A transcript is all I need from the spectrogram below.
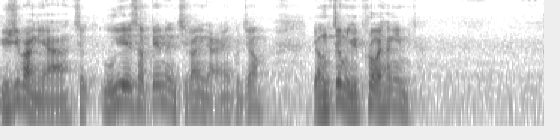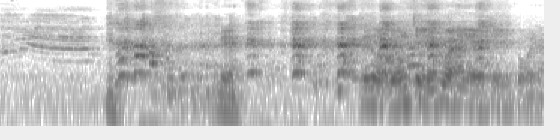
유지방이야, 즉 우유에서 빼는 지방이잖아요, 그죠? 0.1%가 향입니다. 음. 네. 그래서 0.1%가 향이에요, 0.1%가 향.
